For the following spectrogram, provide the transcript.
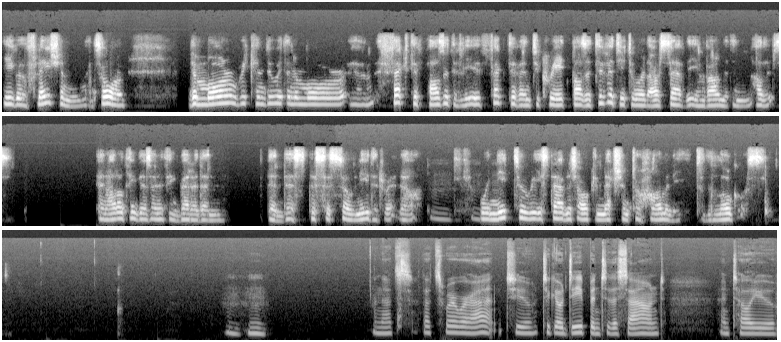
ego inflation and so on, the more we can do it in a more um, effective, positively effective, and to create positivity toward ourselves, the environment, and others. And I don't think there's anything better than than this. This is so needed right now. Mm-hmm. We need to reestablish our connection to harmony, to the logos. Mm-hmm. And that's that's where we're at to to go deep into the sound until you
